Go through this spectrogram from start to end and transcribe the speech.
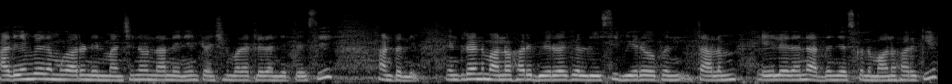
అదేం లేదమ్మగారు నేను మంచిగా ఉన్నాను నేనేం టెన్షన్ పడట్లేదు అని చెప్పేసి అంటుంది. ఇంతలోనే మనోహరి బీరువాకి వెళ్ళి తీసి బీరో ఓపెన్ తాళం వేయలేదని అర్థం చేసుకున్న మనోహరికి.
